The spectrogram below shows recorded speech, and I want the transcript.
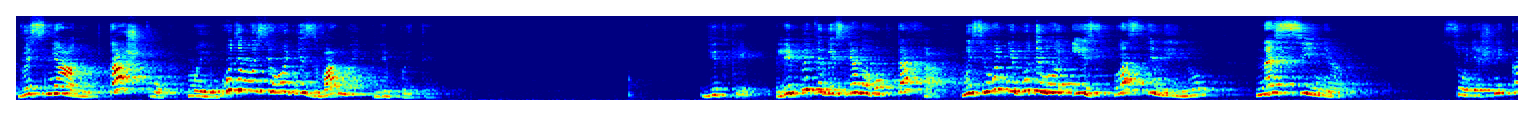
весняну пташку ми будемо сьогодні з вами ліпити. Дітки, ліпити весняного птаха ми сьогодні будемо із пластиліну, насіння соняшника,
